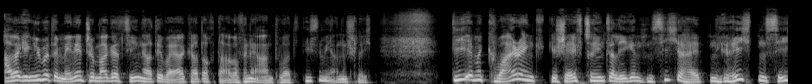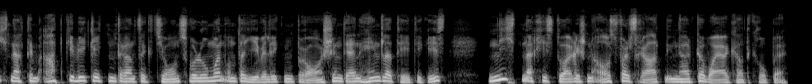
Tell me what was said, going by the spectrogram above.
Aber gegenüber dem Manager-Magazin hatte Wirecard auch darauf eine Antwort. Die nämlich auch nicht schlecht. Die im Acquiring-Geschäft zu hinterlegenden Sicherheiten richten sich nach dem abgewickelten Transaktionsvolumen und der jeweiligen Branche, in der ein Händler tätig ist, nicht nach historischen Ausfallsraten innerhalb der Wirecard-Gruppe.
